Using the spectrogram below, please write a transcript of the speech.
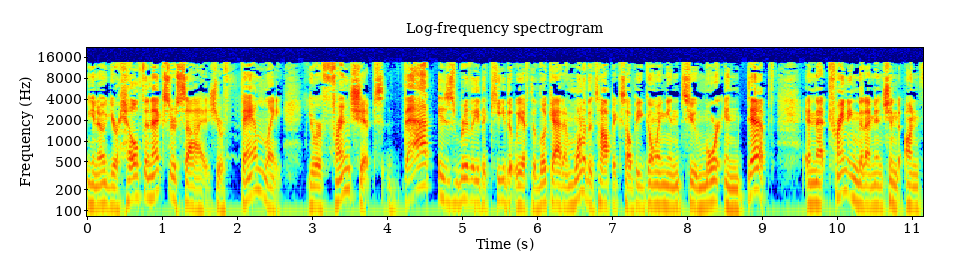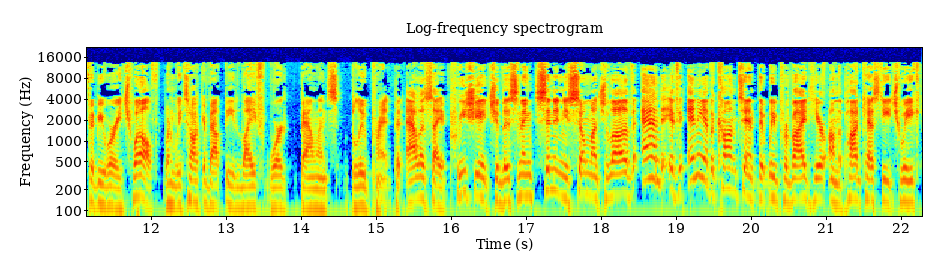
you know, your health and exercise, your family, your friendships. That is really the key that we have to look at. And one of the topics I'll be going into more in depth in that training that I mentioned on February 12th when we talk about the life work balance blueprint. But Alice, I appreciate you listening, sending you so much love. And if any of the content that we provide here on the podcast each week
